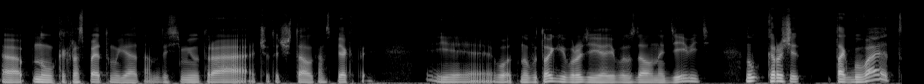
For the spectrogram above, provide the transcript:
Э, Ну, как раз поэтому я там до 7 утра что-то читал конспекты. И вот, но в итоге вроде я его сдал на 9. Ну, короче, так бывает,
